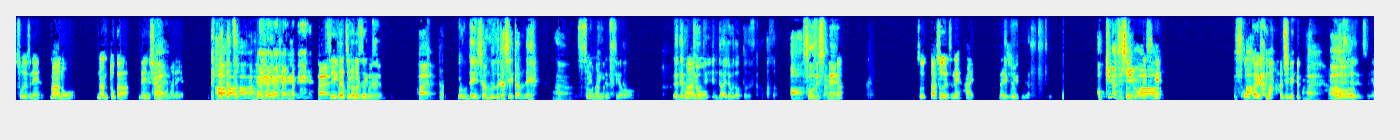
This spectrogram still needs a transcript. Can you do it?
そうですね。まあ、あの、なんとか電車にもなれ、生活のリズム。はい。電車難しいからね。はい。そうなんですよ。え、でも今日地震大丈夫だったですか？朝。ああ、そうでしたね。あそう、あ、そうですね。はい。大丈夫です。大きな地震は、そうですね。今回がまあ初め、はい。初めてですね。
